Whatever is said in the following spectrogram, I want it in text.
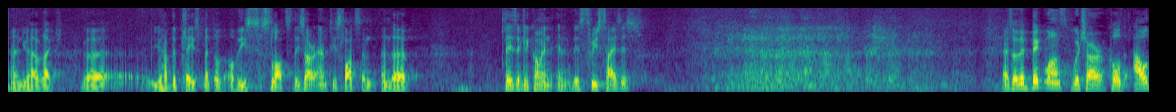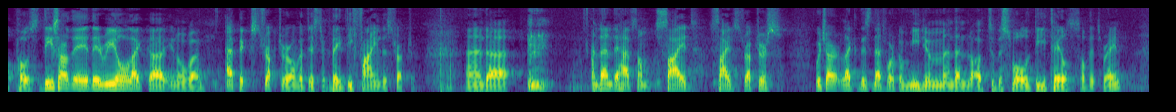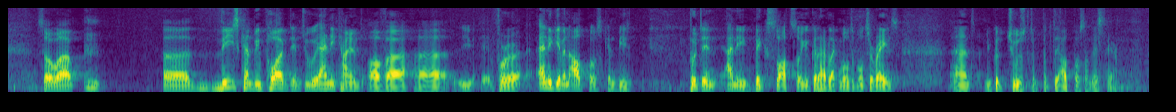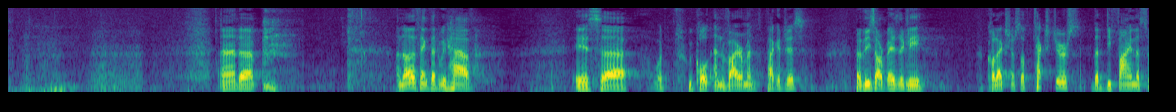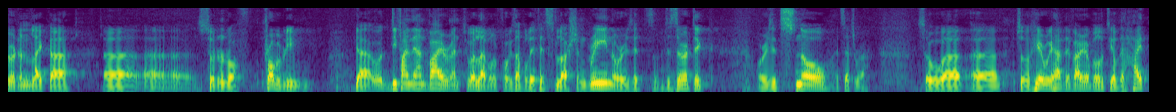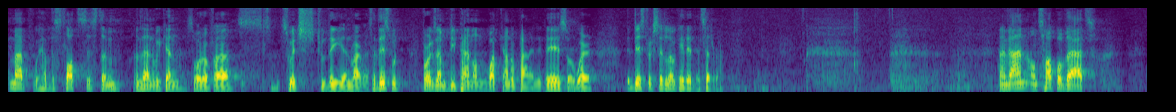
And you have like, you have the placement of, of, these slots. These are empty slots and, and basically come in, in these three sizes. And so the big ones, which are called outposts, these are the, the real, like, uh, you know, uh, epic structure of a district. They define the structure. And, uh, and then they have some side, side structures, which are like this network of medium and then up to the small details of the terrain. So uh, uh, these can be plugged into any kind of, uh, for any given outpost can be put in any big slot. So you could have like multiple terrains and you could choose to put the outpost on this here. And uh, another thing that we have is uh, what we call environment packages. Now, these are basically collections of textures that define a certain like uh, uh, uh, certain of probably yeah define the environment to a level. For example, if it's lush and green, or is it desertic, or is it snow, etc. So, uh, uh, so here we have the variability of the height map, we have the slot system, and then we can sort of uh, switch to the environment. So this would, for example, depend on what kind of planet it is, or where the districts are located, etc. And then on top of that,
